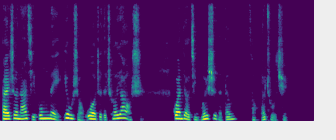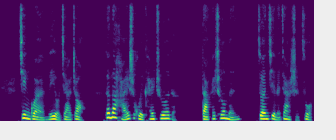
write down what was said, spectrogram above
百车拿起宫内右手握着的车钥匙，关掉警卫室的灯，走了出去。尽管没有驾照，但他还是会开车的。打开车门，钻进了驾驶座，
